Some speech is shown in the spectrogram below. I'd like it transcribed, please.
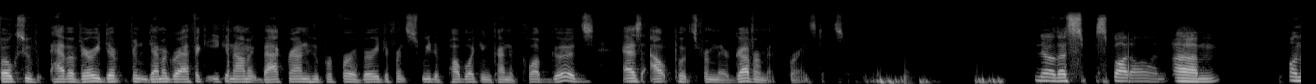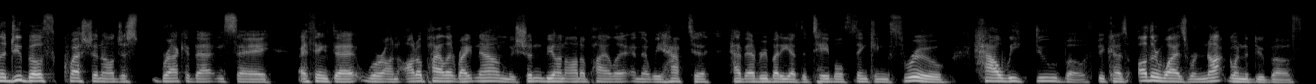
folks who have a very different demographic economic background who prefer a very different suite of public and kind of club goods as outputs from their government for instance no that's spot on um, on the do both question i'll just bracket that and say I think that we're on autopilot right now and we shouldn't be on autopilot, and that we have to have everybody at the table thinking through how we do both, because otherwise we're not going to do both.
